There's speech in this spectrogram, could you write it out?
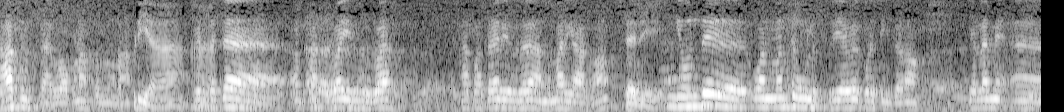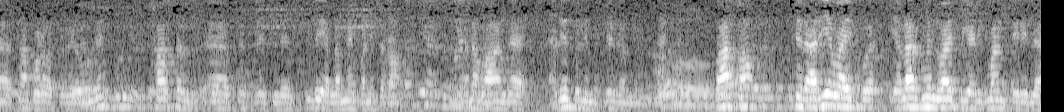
காசுங்க சார் ஓப்பனாக சொல்லணும்னா அப்படியா? கிட்டத்தட்ட பத்து ரூபாய் இருபது ரூபாய் பத்தாயிரம் இருபது ரூபாய் அந்த மாதிரி ஆகும். சரி. இங்கே வந்து ஒன் மந்த் உங்களுக்கு ஃப்ரீயாகவே கோச்சிங் தரோம். எல்லாமே சாப்பாடு வசதியில இருந்து ஹாஸ்டல் ஃபெசிலிட்டில இருந்து எல்லாமே பண்ணி தரோம். நீங்கள் வேணா வாங்க அப்படின்னு சொல்லி மெசேஜ் வந்திருந்தது. பார்த்தோம். சரி அரிய வாய்ப்பு. எல்லாருக்குமே இந்த வாய்ப்பு கிடைக்குமான்னு தெரியல.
